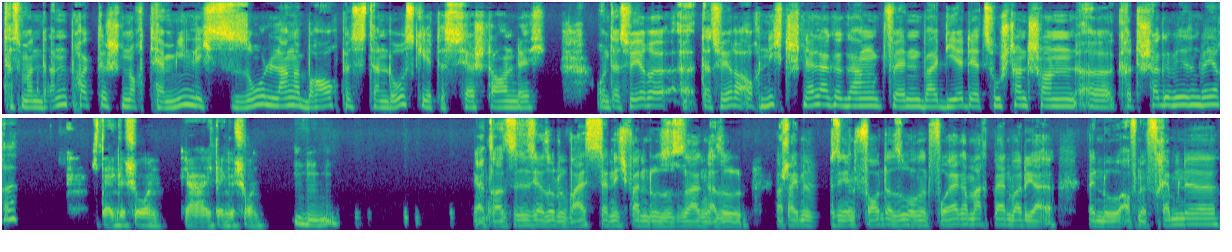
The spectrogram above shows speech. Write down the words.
dass man dann praktisch noch terminlich so lange braucht, bis es dann losgeht, ist sehr erstaunlich. Und das wäre, äh, das wäre auch nicht schneller gegangen, wenn bei dir der Zustand schon äh, kritischer gewesen wäre? Ich denke schon. Ja, ich denke schon. Mhm. Ja, ansonsten ist es ja so, du weißt ja nicht, wann du sozusagen, also wahrscheinlich müssen Voruntersuchungen vorher gemacht werden, weil du ja, wenn du auf eine fremde,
